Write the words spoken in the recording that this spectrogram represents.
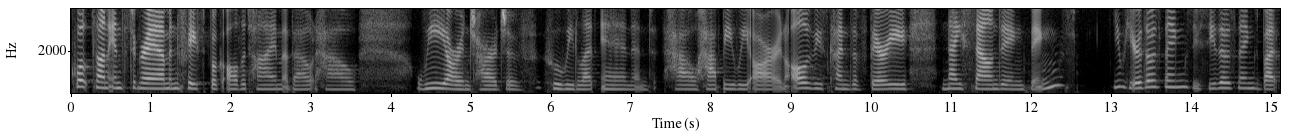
quotes on Instagram and Facebook all the time about how we are in charge of who we let in and how happy we are, and all of these kinds of very nice sounding things you hear those things, you see those things, but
